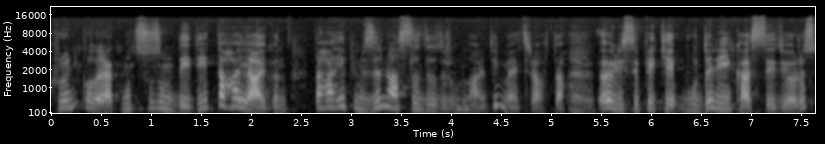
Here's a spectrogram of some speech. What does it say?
kronik olarak mutsuzum dediği daha yaygın, daha hepimizin rastladığı durumlar değil mi etrafta? Evet. Öyleyse peki burada neyi kastediyoruz?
